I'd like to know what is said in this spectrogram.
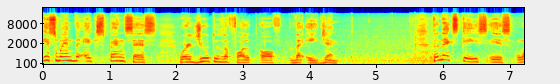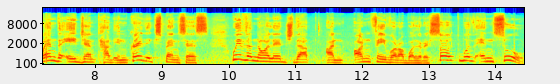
is when the expenses were due to the fault of the agent. The next case is when the agent had incurred expenses with the knowledge that an unfavorable result would ensue.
